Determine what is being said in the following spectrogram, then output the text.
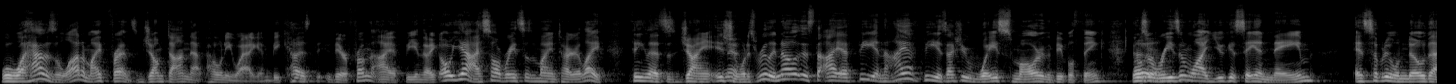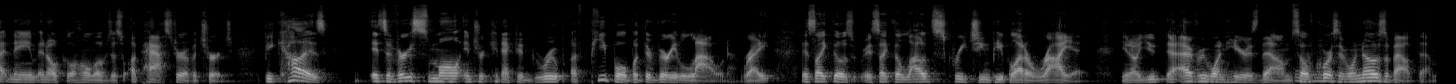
Well, what happens? A lot of my friends jumped on that pony wagon because th- they're from the IFB and they're like, "Oh yeah, I saw racism my entire life," thinking that's this giant issue. Yeah. When it's really no, it's the IFB, and the IFB is actually way smaller than people think. There's Oh, a reason why you could say a name and somebody will know that name in Oklahoma of just a pastor of a church because it's a very small interconnected group of people but they're very loud right? It's like those it's like the loud screeching people at a riot. You know you everyone hears them. So Mm-hmm. of course everyone knows about them.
